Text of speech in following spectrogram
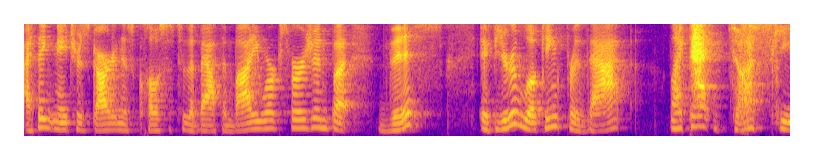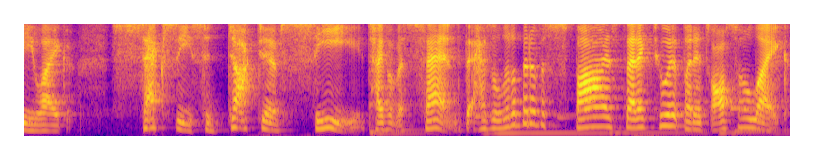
I think Nature's Garden is closest to the Bath and Body Works version, but this, if you're looking for that, like that dusky, like sexy, seductive sea type of a scent that has a little bit of a spa aesthetic to it, but it's also like,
